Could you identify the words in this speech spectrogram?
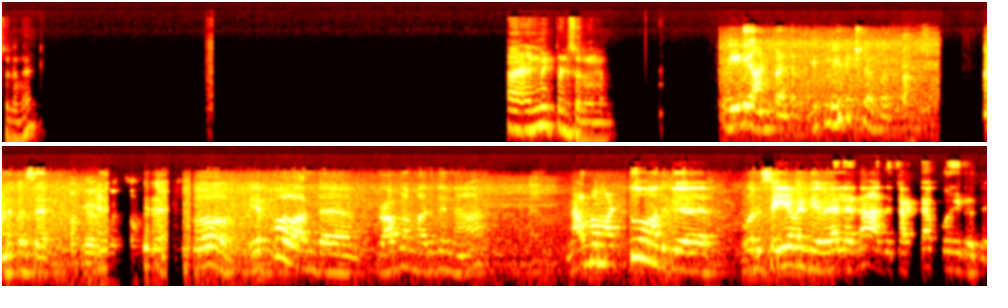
சொல்லுங்க. அட்மிட் பண்ணி சொல்லுங்க மேம். வீடியோ ஆன் பண்றதுக்கு மியூட்ல வணக்கம் சார். இப்போ எப்போ அந்த ப்ராப்ளம் வருதுன்னா நம்ம மட்டும் அதுக்கு ஒரு செய்ய வேண்டிய வேலைன்னா அது கரெக்டா போயிடுறது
